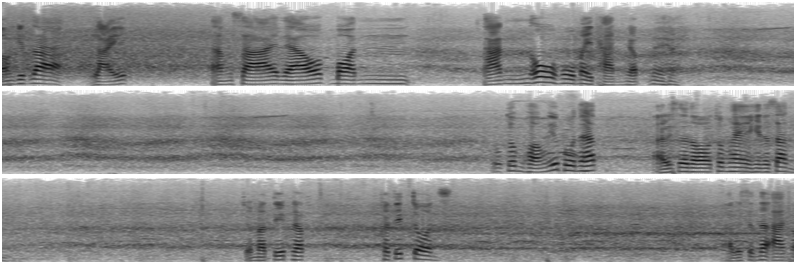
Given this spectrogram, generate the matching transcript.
อังกิซ่าไหลทางซ้ายแล้วบอลทัน โอ้โห ไม่ทันครับแม่ลูกทุ่มของลิเวอร์พูลนะครับ อาริสโนทุ่มให้เฮนเดอร์สันจนมาติฟครับคาติสโจนส์อเลสซานเดอร์อาร์โน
